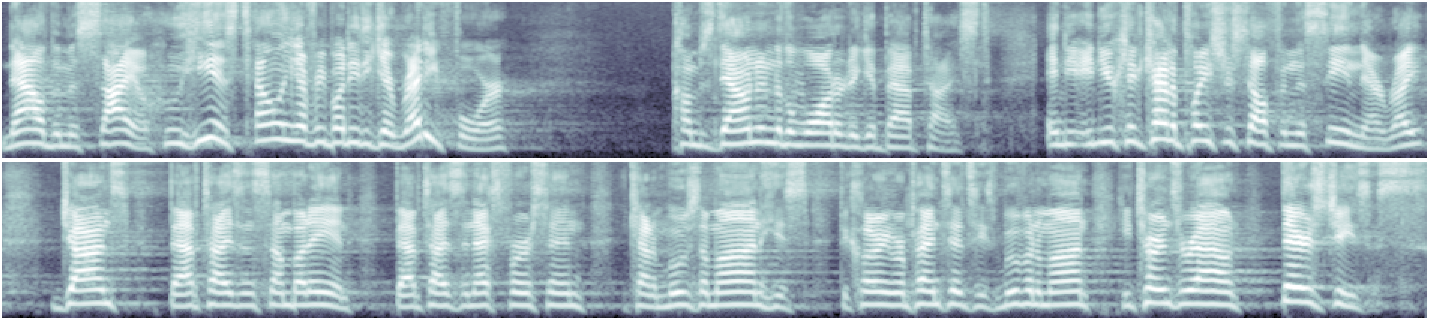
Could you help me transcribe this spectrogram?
now the Messiah, who he is telling everybody to get ready for, comes down into the water to get baptized. And you, and you, can kind of place yourself in the scene there, right? John's baptizing somebody and baptizes the next person. He kind of moves them on. He's declaring repentance. He's moving them on. He turns around. There's Jesus.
